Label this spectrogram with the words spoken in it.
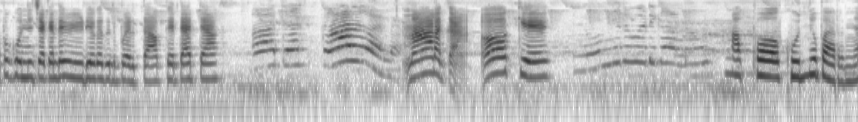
ഉണ്ടാവും അപ്പൊ കുഞ്ഞു ചെക്കന്റെ വീഡിയോ ഒക്കെ ഇതിൽ പെടുത്താം ഓക്കെ ടാറ്റ. നാളെ കാണാം. ഓക്കെ അപ്പോ അപ്പോൾ കുഞ്ഞു പറഞ്ഞ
